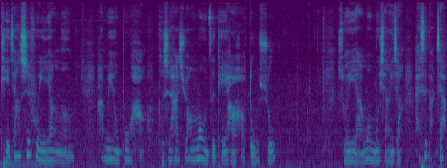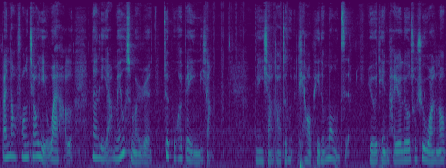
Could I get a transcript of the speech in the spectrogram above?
铁匠师傅一样呢？他没有不好，可是他希望孟子可以好好读书。所以啊，孟母想一想，还是把家搬到荒郊野外好了。那里啊，没有什么人，最不会被影响。没想到这个调皮的孟子，有一天他又溜出去玩了。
